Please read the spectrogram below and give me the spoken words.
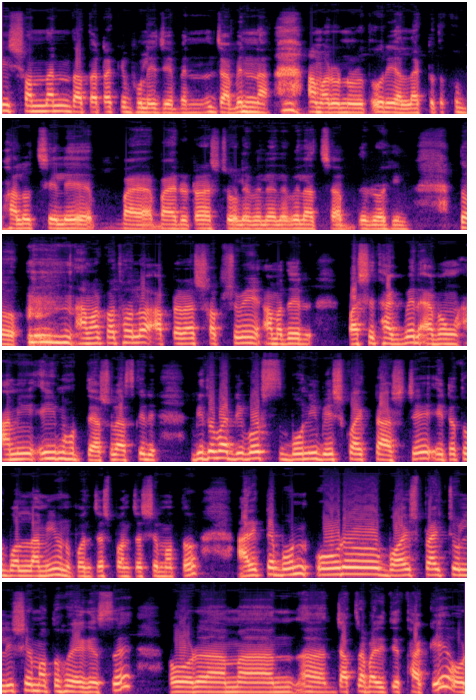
এই সন্ধানদাতাটাকে ভুলে যাবেন যাবেন না। আমার অনুরোধ, ওরে আল্লাহ, একটা তো খুব ভালো ছেলে বায়োডাটা রাষ্ট্র লেভেল লেভেল আচ্ছা আব্দুর রহিম। তো আমার কথা হলো, আপনারা সবসময় আমাদের পাশে থাকবেন এবং আমি এই মুহূর্তে আসলে আজকে বিধবা ডিভোর্স বোনই বেশ কয়েকটা আসছে, এটা তো বললামই উনপঞ্চাশ পঞ্চাশের মতো। আরেকটা বোন, ওরও বয়স প্রায় চল্লিশের মতো হয়ে গেছে। ওর যাত্রা বাড়িতে যাত্রাবাড়িতে থাকে ওর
